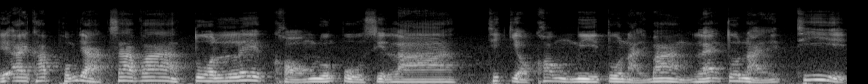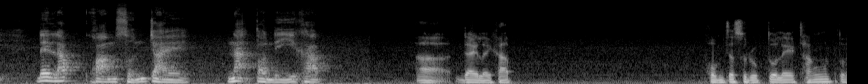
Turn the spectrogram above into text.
AI ครับ ผมอยากทราบว่าตัวเลขของหลวงปู่ศิลาที่เกี่ยวข้องมีตัวไหนบ้าง และตัวไหนที่ได้รับความสนใจณตอนนี้ครับอ่าได้เลยครับ ผมจะสรุปตัวเลขทั้งตัว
